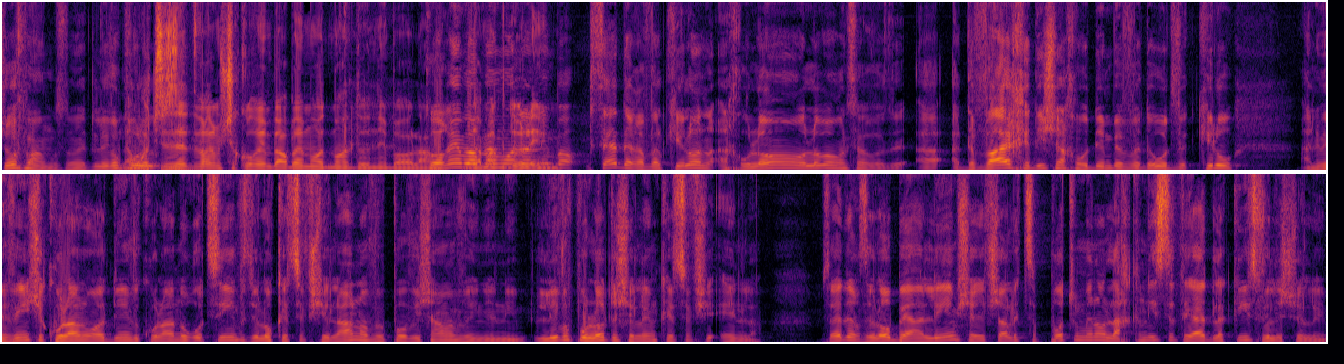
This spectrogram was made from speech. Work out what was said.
שוב פעם, זאת אומרת, ליברפול... למרות שזה דברים שקורים בהרבה מאוד מועדונים בעולם. קורים בהרבה. מועדונים, ב- בסדר, אבל כאילו, אנחנו לא, לא במצב הזה. הדבר היחידי שאנחנו יודעים בוודאות, וכאילו, אני מבין שכולנו אוהדים וכולנו רוצים, וזה לא כסף שלנו, ופה ושם ועניינים. ליברפול לא תשלם כסף שאין לה. בסדר? זה לא בעלים שאפשר לצפות ממנו להכניס את היד לכיס ולשלם.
